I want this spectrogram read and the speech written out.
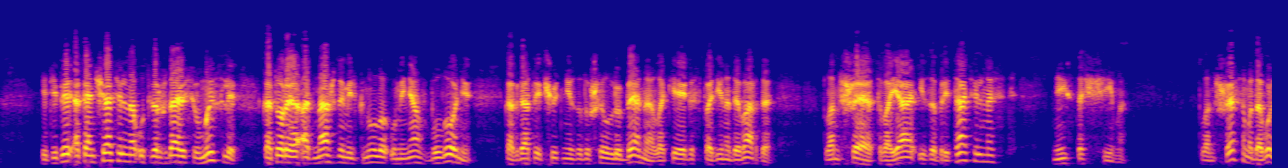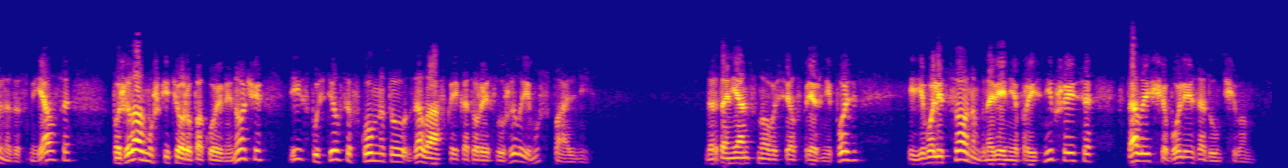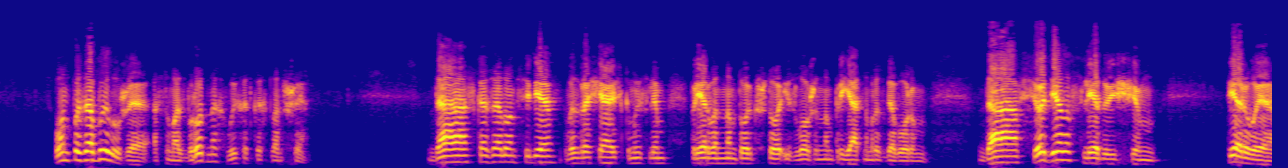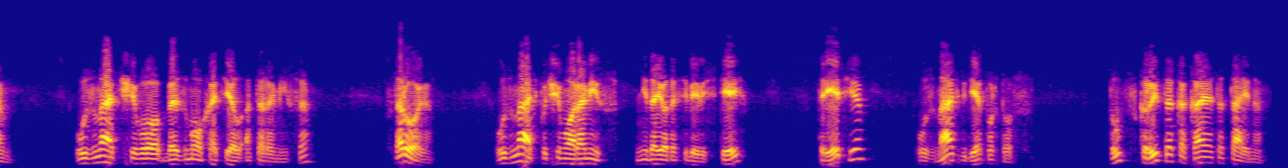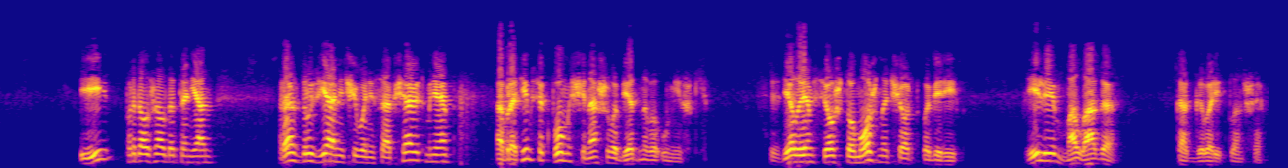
«и теперь окончательно утверждаюсь в мысли, которая однажды мелькнула у меня в Булоне, когда ты чуть не задушил Любена, лакея господина Деварда. Планше, твоя изобретательность неистощима. Планше самодовольно засмеялся, пожелал мушкетеру покойной ночи и спустился в комнату за лавкой, которая служила ему спальней. Д'Артаньян снова сел в прежней позе, и его лицо, на мгновение прояснившееся, стало еще более задумчивым. Он позабыл уже о сумасбродных выходках планше. «Да», — сказал он себе, возвращаясь к мыслям, прерванным только что изложенным приятным разговором, «да, все дело в следующем. Первое — узнать, чего Безмо хотел от Арамиса. Второе — узнать, почему Арамис не дает о себе вестей. Третье — узнать, где Портос. Тут скрыта какая-то тайна. И, — продолжал Д'Артаньян, — Раз друзья ничего не сообщают мне, обратимся к помощи нашего бедного умишки. Сделаем все, что можно, черт побери. Или малага, как говорит планше.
